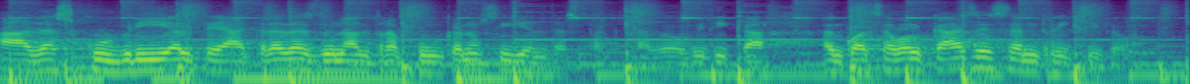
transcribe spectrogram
a descobrir el teatre des d'un altre punt que no sigui el d'espectador. Vull dir que en qualsevol cas és enriquidor.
